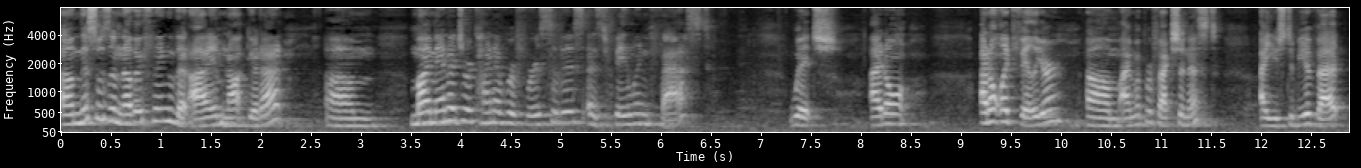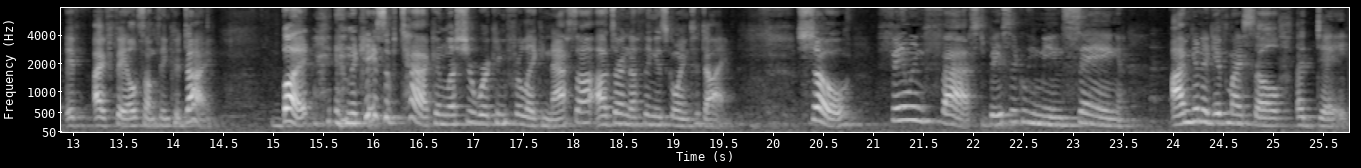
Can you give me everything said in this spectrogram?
Um, this was another thing that I am not good at. Um, my manager kind of refers to this as failing fast, which I don't, I don't like failure. Um, I'm a perfectionist. I used to be a vet. If I failed, something could die. But in the case of tech, unless you're working for like NASA, odds are nothing is going to die. So, failing fast basically means saying, I'm going to give myself a day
